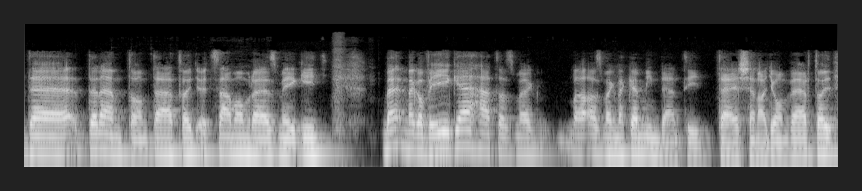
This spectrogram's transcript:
de, de nem tudom, tehát, hogy, hogy számomra ez még így, be, meg a vége, hát az meg, az meg nekem mindent így teljesen agyonvert, hogy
